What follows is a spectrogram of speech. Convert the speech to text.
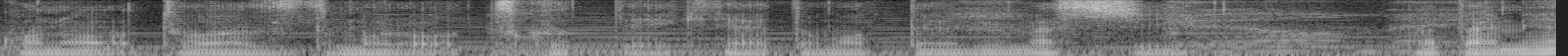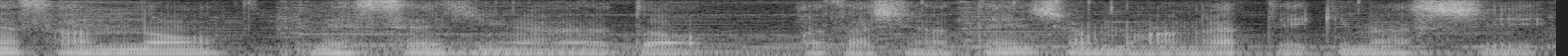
この Towards Tomorrow を作っていきたいと思っておりますしまた皆さんのメッセージがあると私のテンションも上がっていきますし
